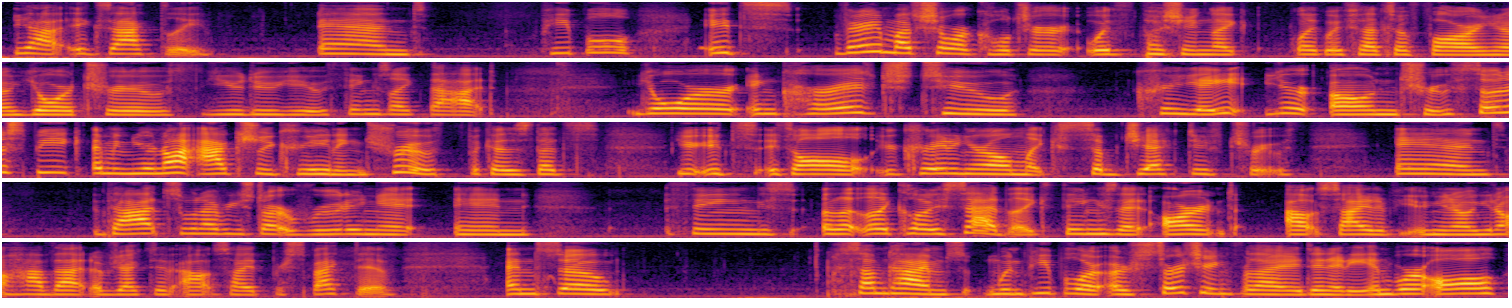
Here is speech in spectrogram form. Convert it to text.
yeah exactly and people it's very much so our culture with pushing like like we've said so far you know your truth you do you things like that. You're encouraged to create your own truth so to speak. I mean you're not actually creating truth because that's you it's it's all you're creating your own like subjective truth. And that's whenever you start rooting it in things li- like chloe said like things that aren't outside of you you know you don't have that objective outside perspective. And so sometimes when people are, are searching for that identity and we're all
